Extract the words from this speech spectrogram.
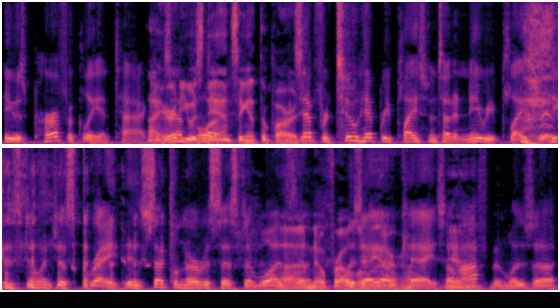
he was perfectly intact. I heard he was for- dancing at the party. Except for two hip replacements and a knee replacement, he was doing just great. His central nervous system was Uh, uh, no problem was there, a okay. huh? So Yeah. Hofmann was uh,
